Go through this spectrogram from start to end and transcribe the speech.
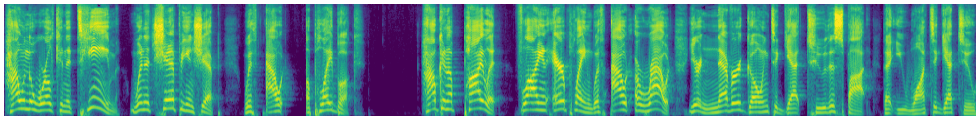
How in the world can a team win a championship without a playbook? How can a pilot fly an airplane without a route? You're never going to get to the spot that you want to get to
